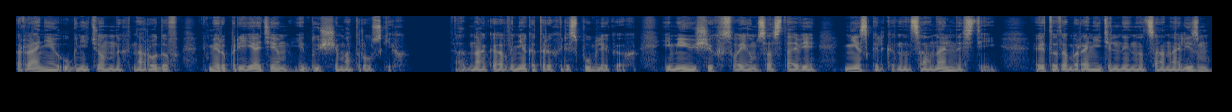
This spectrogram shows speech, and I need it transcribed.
ранее угнетённых народов к мероприятиям, идущим от русских. Однако в некоторых республиках, имеющих в своём составе несколько национальностей, этот оборонительный национализм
